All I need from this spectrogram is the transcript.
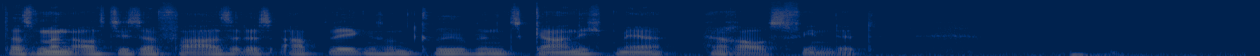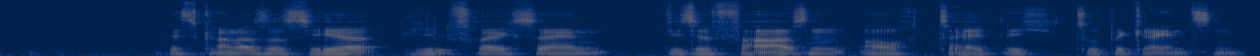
dass man aus dieser Phase des Abwägens und Grübelns gar nicht mehr herausfindet. Es kann also sehr hilfreich sein, diese Phasen auch zeitlich zu begrenzen.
